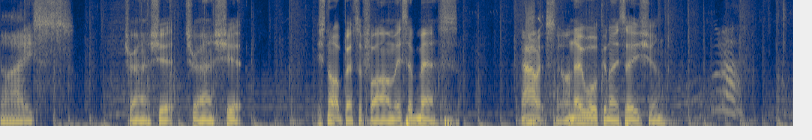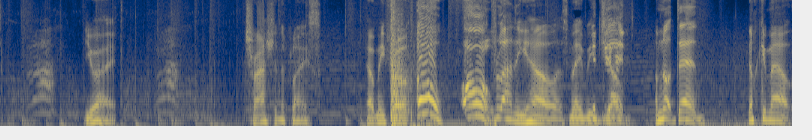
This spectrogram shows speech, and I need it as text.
Nice. Trash it. Trash it. It's not a better farm. It's a mess. Now it's not. No organization. You right? Trash in the place. Help me throw. Oh! Oh! Bloody hell! That's made me You're jump. dead. I'm not dead. Knock him out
